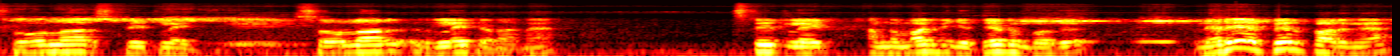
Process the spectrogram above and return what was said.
சோலார் ஸ்ட்ரீட் லைட் சோலார் ரிலேட்டடான ஸ்ட்ரீட் லைட் அந்த மாதிரி நீங்கள் தேடும்போது நிறைய பேர் பாருங்கள்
